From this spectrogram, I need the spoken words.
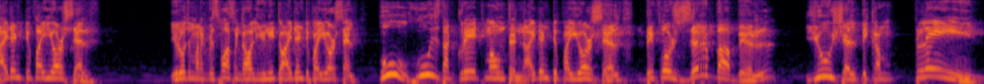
ఐడెంటిఫై యువర్ సెల్ఫ్ ఈరోజు మనకు విశ్వాసం కావాలి you need to identify yourself who who is that great mountain identify yourself before Zerubbabel you shall become plain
